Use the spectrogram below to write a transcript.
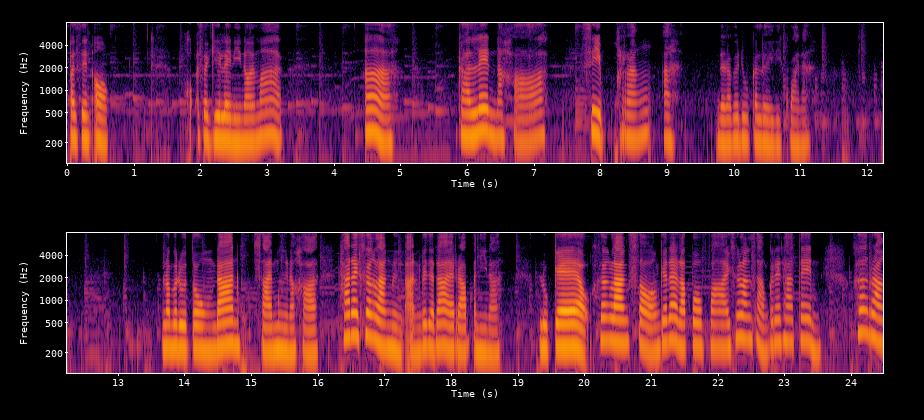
เปอร์เซ็นต์ออกขอสกินเลยนี้น้อยมาก อ่า การเล่นนะคะ 10 ครั้ง อะ เดี๋ยวเราไปดูกันเลยดีกว่านะ เรามาดูตรงด้านซ้ายมือนะคะ ถ้าได้เครื่องรางหนึ่งอันก็จะได้รับอันนี้นะลูกแก้ว เครื่องรางสองก็ได้รับโปรไฟล์ เครื่องรางสามก็ได้ท่าเต้น เครื่องราง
